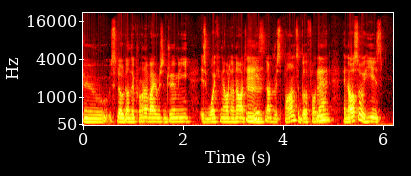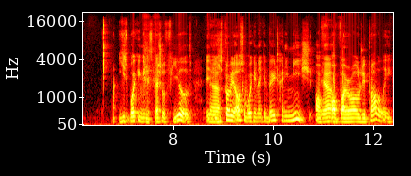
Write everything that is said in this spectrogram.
to slow down the coronavirus in Germany is working out or not. He Mm. is not responsible for Mm. that, and also he is he's working in a special field. Yeah. He's probably also working like in a very tiny niche of, Yeah. of virology, probably.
